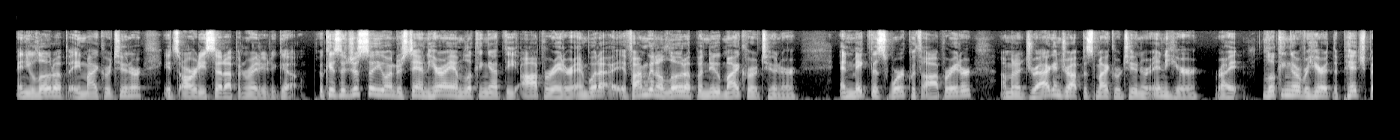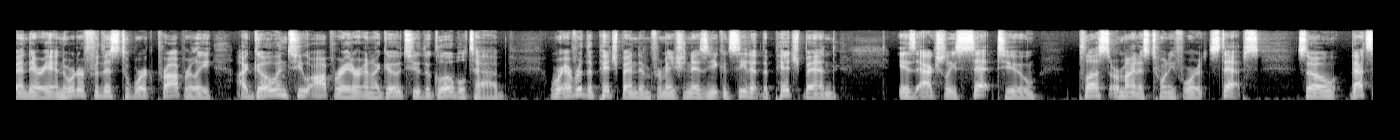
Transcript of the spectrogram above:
and you load up a microtuner, it's already set up and ready to go. Okay, so just so you understand, here I am looking at the operator, and what I, if I'm gonna load up a new microtuner and make this work with operator, I'm gonna drag and drop this microtuner in here, right? Looking over here at the pitch bend area, in order for this to work properly, I go into operator and I go to the global tab, wherever the pitch bend information is, and you can see that the pitch bend is actually set to plus or minus 24 steps. So that's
